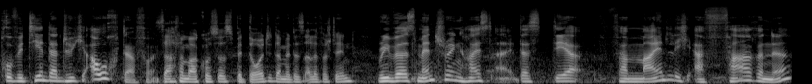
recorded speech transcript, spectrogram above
profitieren natürlich auch davon. Sag nochmal kurz, was das bedeutet, damit das alle verstehen. Reverse Mentoring heißt, dass der vermeintlich Erfahrene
